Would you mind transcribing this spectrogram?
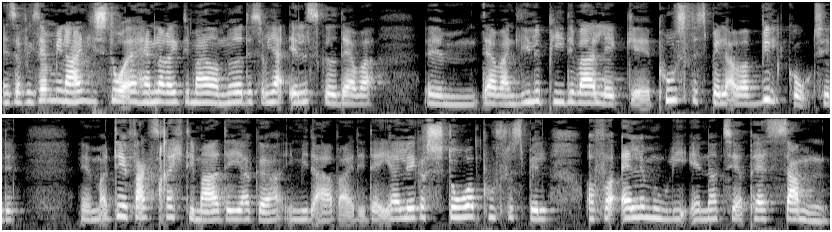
Altså for eksempel min egen historie handler rigtig meget om noget af det, som jeg elskede, der var, øhm, der var en lille pige, det var at lægge øh, puslespil, og var vildt god til det. Øhm, og det er faktisk rigtig meget det, jeg gør i mit arbejde i dag. Jeg lægger store puslespil og får alle mulige ender til at passe sammen.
